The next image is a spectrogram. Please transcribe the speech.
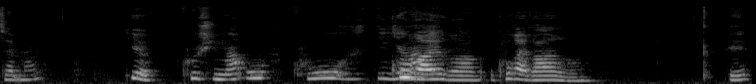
Zeig mal. Hier, Kushimaru Kurairare. Kurairare. Okay.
